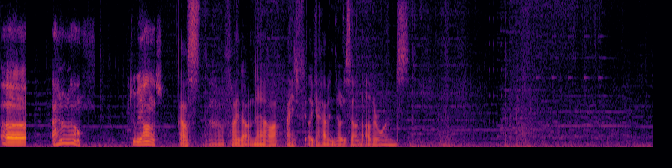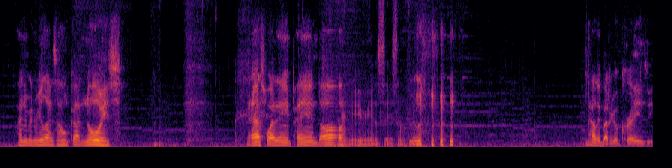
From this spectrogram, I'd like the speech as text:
Uh, I don't know. To be honest. I'll uh, find out now. I feel like I haven't noticed it on the other ones. I didn't even realize I don't got noise. That's why they ain't paying, dog. I knew you were gonna say something. now they about to go crazy.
